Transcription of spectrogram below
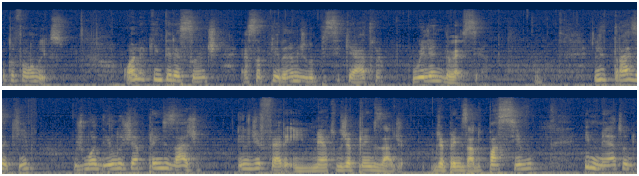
estou falando isso? Olha que interessante essa pirâmide do psiquiatra William Glasser. Ele traz aqui os modelos de aprendizagem. Ele difere em método de aprendizagem, de aprendizado passivo e método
